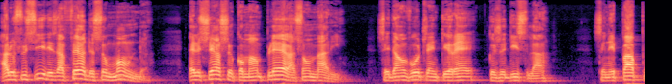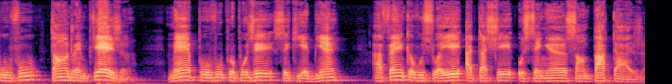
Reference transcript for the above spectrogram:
a le souci des affaires de ce monde. Elle cherche comment plaire à son mari. C'est dans votre intérêt que je dis cela. Ce n'est pas pour vous tendre un piège, mais pour vous proposer ce qui est bien, afin que vous soyez attachés au Seigneur sans partage.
